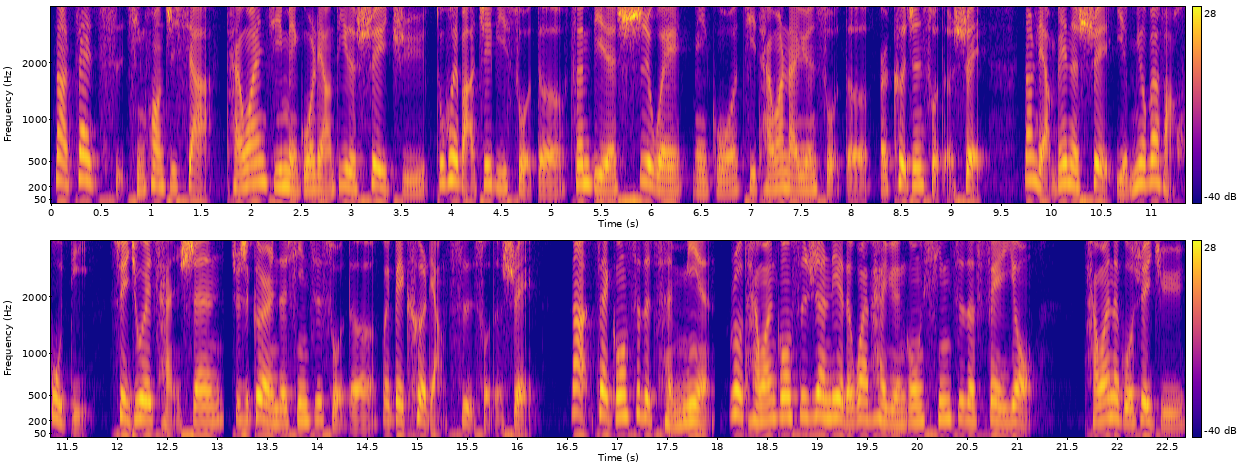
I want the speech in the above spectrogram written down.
那在此情况之下，台湾及美国两地的税局都会把这笔所得分别视为美国及台湾来源所得，而课征所得税。那两边的税也没有办法互抵，所以就会产生就是个人的薪资所得会被课两次所得税。那在公司的层面，若台湾公司认列的外派员工薪资的费用，台湾的国税局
